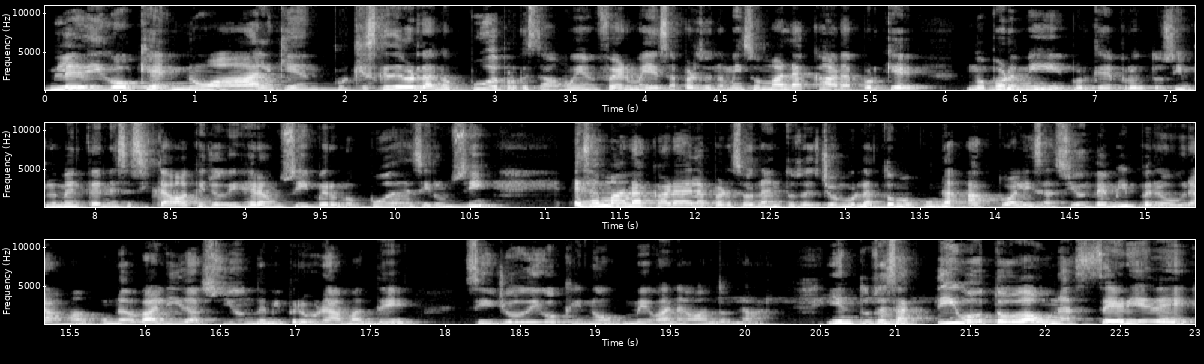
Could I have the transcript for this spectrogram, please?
le digo que no a alguien, porque es que de verdad no pude, porque estaba muy enferma y esa persona me hizo mala cara, porque no por mí, porque de pronto simplemente necesitaba que yo dijera un sí, pero no pude decir un sí. Esa mala cara de la persona, entonces yo la tomo como una actualización de mi programa, una validación de mi programa de si yo digo que no, me van a abandonar. Y entonces activo toda una serie de,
